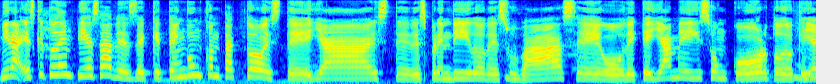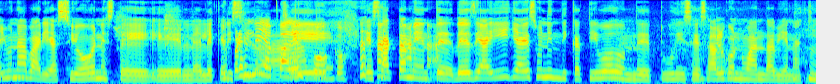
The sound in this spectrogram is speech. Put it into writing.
Mira, es que todo empieza desde que tengo un contacto este ya este desprendido de su base o de que ya me hizo un corto, o que ya hay una variación este en la electricidad. prende y apaga el foco. Exactamente, desde ahí ya es un indicativo donde tú dices algo no anda bien aquí.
